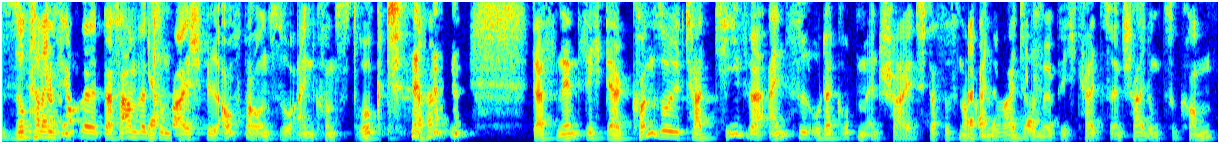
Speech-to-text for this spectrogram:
So kann man. Das haben wir, das haben wir zum Beispiel auch bei uns so ein Konstrukt. Das nennt sich der konsultative Einzel- oder Gruppenentscheid. Das ist noch eine weitere Möglichkeit, zur Entscheidung zu kommen.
